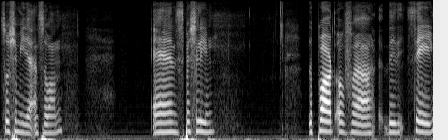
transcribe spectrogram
social media and so on and especially the part of uh, they say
